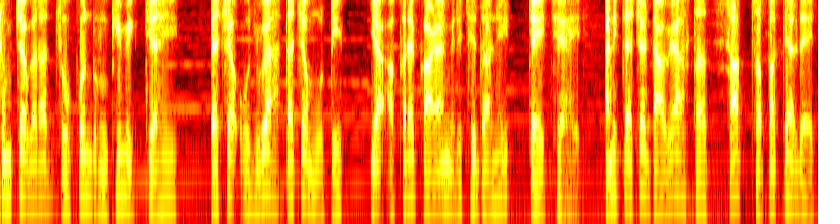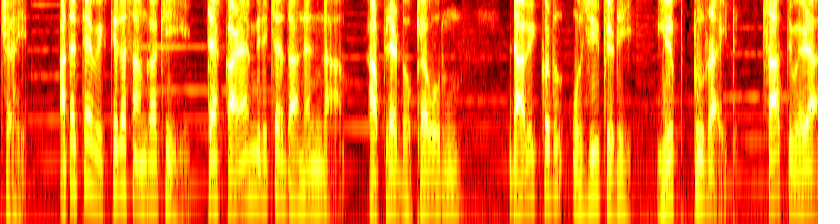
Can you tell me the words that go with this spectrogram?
तुमच्या घरात जो पण रोगी व्यक्ती आहे त्याच्या उजव्या हाताच्या मुठीत या अकरा काळ्या मिरीचे दाणे द्यायचे आहेत. आणि त्याच्या डाव्या हातात सात चपात्या द्यायच्या आहेत. आता त्या व्यक्तीला सांगा की त्या काळ्या मिरीच्या दाण्यांना आपल्या डोक्यावरून डावीकडून उजवीकडे लेफ्ट टू राईट सात वेळा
